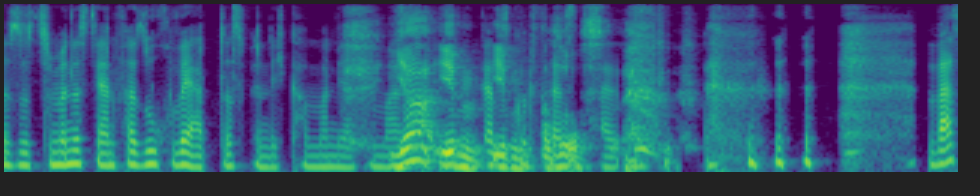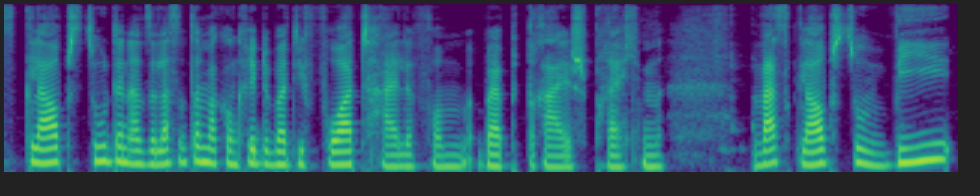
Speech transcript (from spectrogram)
Das ist zumindest ja ein Versuch wert. Das finde ich, kann man ja schon mal Ja, eben, ganz eben. gut Also es, festhalten. Was glaubst du denn, also lass uns doch mal konkret über die Vorteile vom Web 3 sprechen. Was glaubst du, wie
